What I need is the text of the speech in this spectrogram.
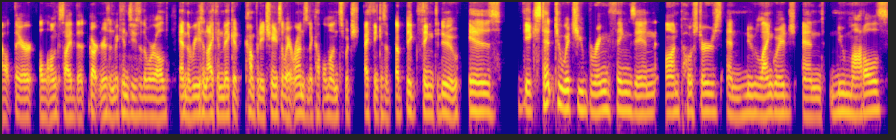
out there alongside the Gartners and McKinseys of the world. And the reason I can make a company change the way it runs in a couple months, which I think is a, a big thing to do, is the extent to which you bring things in on posters and new language and new models.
